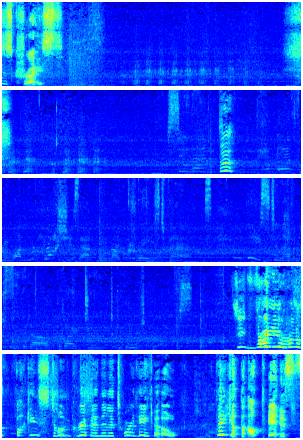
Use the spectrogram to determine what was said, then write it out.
Don't give. She's riding on the fucking stone griffin in a tornado. Think about this.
